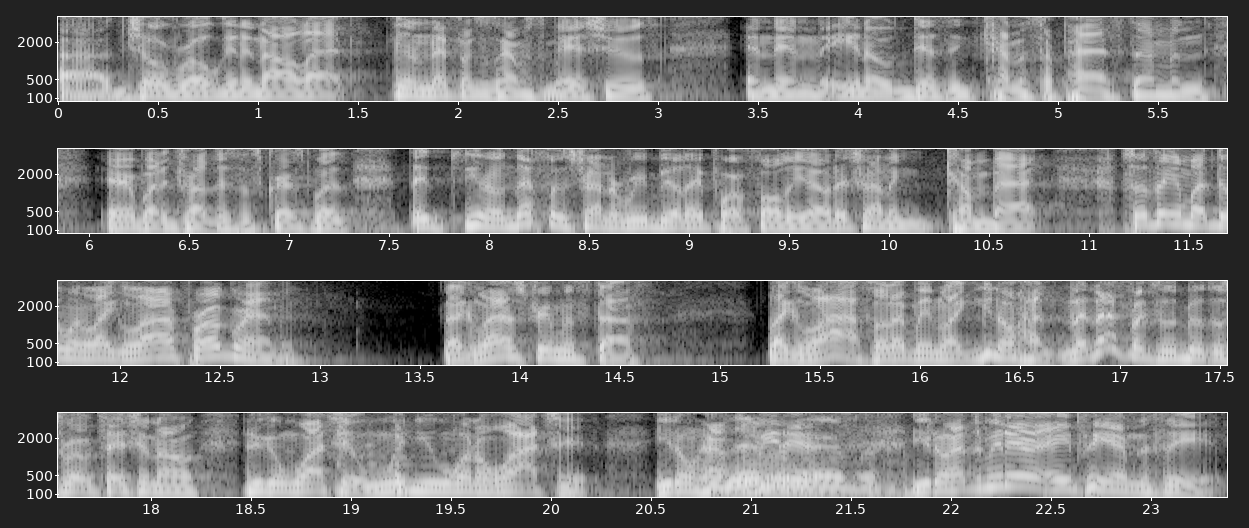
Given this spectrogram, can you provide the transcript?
uh, Joe Rogan and all that. You know, Netflix was having some issues, and then you know Disney kind of surpassed them, and everybody dropped their subscriptions. But they, you know, Netflix trying to rebuild their portfolio. They're trying to come back. So thinking about doing like live programming, like live streaming stuff. Like live, so I mean, like you know, how Netflix has built this reputation on you can watch it when you want to watch it. You don't have to be there. wherever. You don't have to be there at 8 p.m. to see it,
